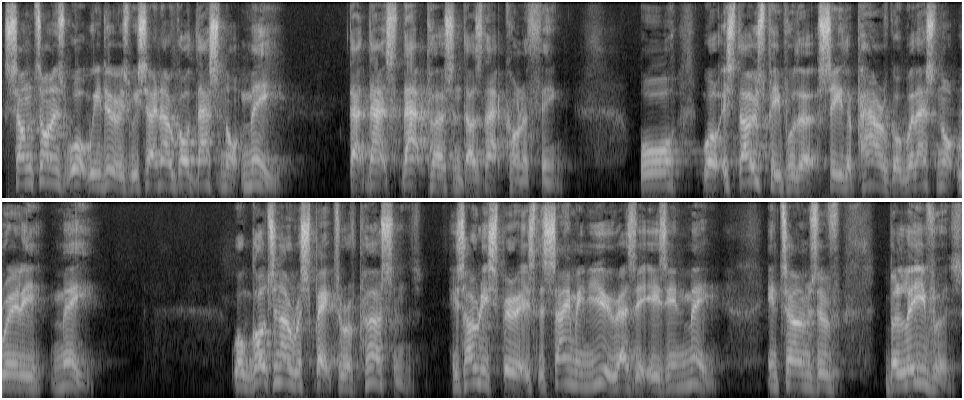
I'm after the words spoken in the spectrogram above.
Sometimes what we do is we say, No, God, that's not me. That, that's, that person does that kind of thing. Or, well, it's those people that see the power of God. Well, that's not really me. Well, God's no respecter of persons. His Holy Spirit is the same in you as it is in me. In terms of believers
